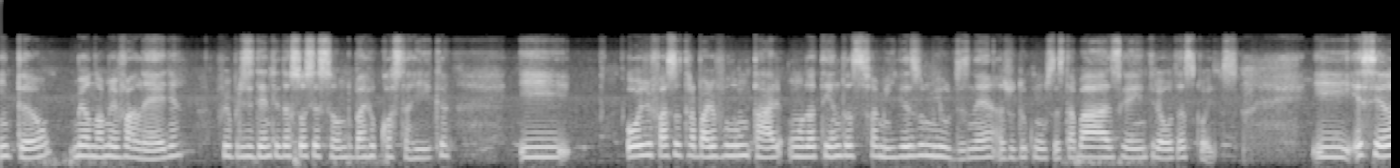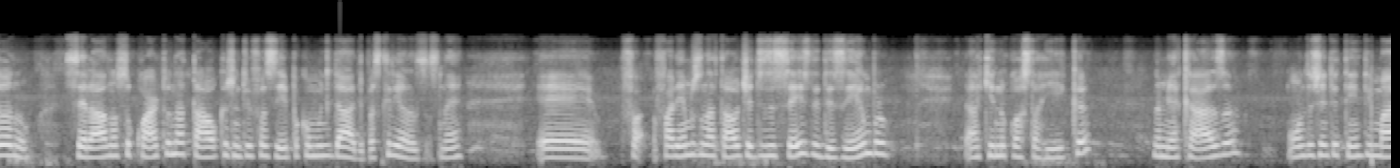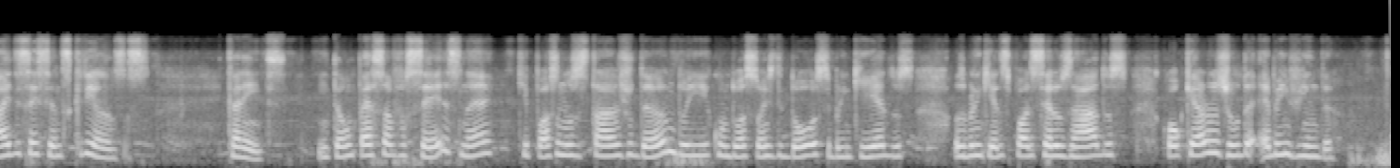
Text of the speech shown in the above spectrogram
Então, meu nome é Valéria, fui presidente da Associação do Bairro Costa Rica e hoje faço trabalho voluntário onde atendo as famílias humildes, né? Ajudo com cesta básica, entre outras coisas. E esse ano será nosso quarto Natal que a gente vai fazer para a comunidade, para as crianças, né? É, fa faremos o Natal dia 16 de dezembro aqui no Costa Rica, na minha casa, onde a gente atende mais de 600 crianças carentes. Então peço a vocês, né, que possam nos estar ajudando e com doações de doce, brinquedos. Os brinquedos podem ser usados. Qualquer ajuda é bem-vinda.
